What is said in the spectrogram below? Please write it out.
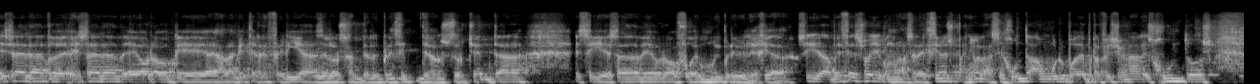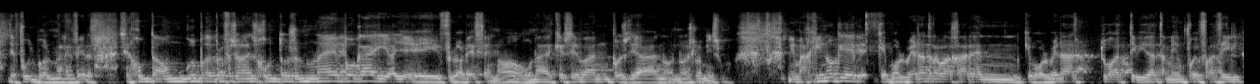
esa, edad, esa, edad, de oro que, a la que te referías de los, del de los 80, sí, esa edad de oro fue muy privilegiada. Sí, a veces, oye, como la selección española, se junta a un grupo de profesionales juntos, de fútbol me refiero, se junta a un grupo de profesionales juntos en una época y, oye, y florece, ¿no? Una vez que se van, pues ya no, no es lo mismo. Me imagino que, que volver a trabajar en, que volver a tu actividad también fue fácil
